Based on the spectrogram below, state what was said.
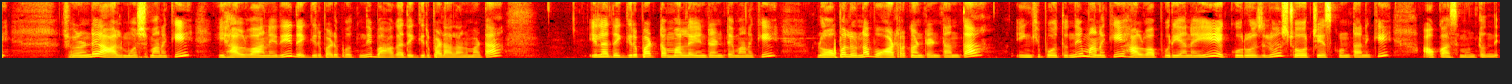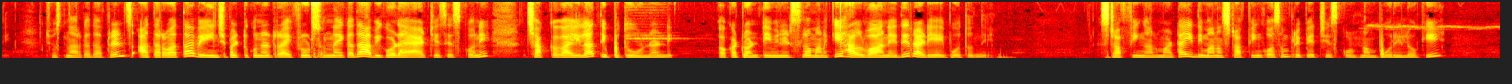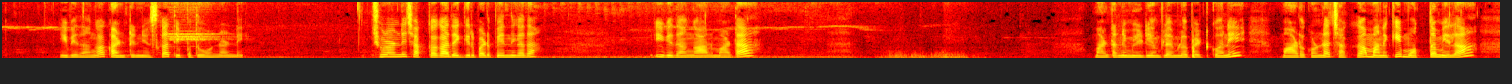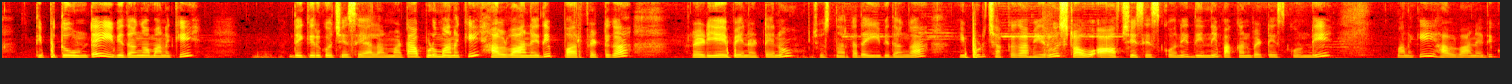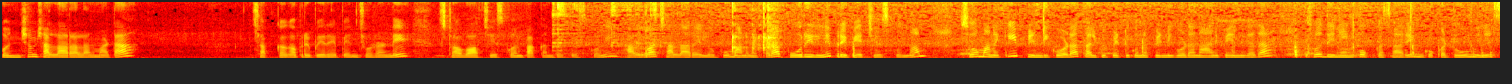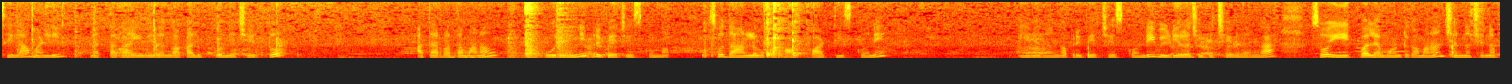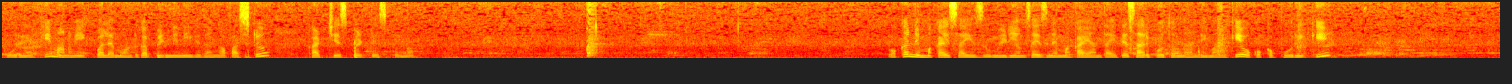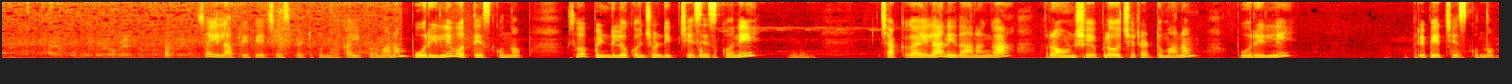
చూడండి ఆల్మోస్ట్ మనకి ఈ హల్వా అనేది దగ్గర పడిపోతుంది బాగా దగ్గర పడాలన్నమాట. ఇలా దగ్గర పట్టడం వల్ల ఏంటంటే మనకి లోపల ఉన్న వాటర్ కంటెంట్ అంతా ఇంకిపోతుంది. మనకి హల్వా పూరి అనేవి ఎక్కువ రోజులు స్టోర్ చేసుకుంటానికి అవకాశం ఉంటుంది. చూస్తున్నారు కదా ఫ్రెండ్స్ ఆ తర్వాత వేయించి పెట్టుకున్న డ్రై ఫ్రూట్స్ ఉన్నాయి కదా అవి కూడా యాడ్ చేసేసుకొని చక్కగా ఇలా తిప్పుతూ ఉండండి. ఒక ట్వంటీ మినిట్స్లో మనకి హల్వా అనేది రెడీ అయిపోతుంది. స్టఫింగ్ అనమాట ఇది మనం స్టఫింగ్ కోసం ప్రిపేర్ చేసుకుంటున్నాం పూరీలోకి. ఈ విధంగా కంటిన్యూస్గా తిప్పుతూ ఉండండి. చూడండి చక్కగా దగ్గర పడిపోయింది కదా. ఈ విధంగా అనమాట మంటని మీడియం ఫ్లేమ్లో పెట్టుకొని మాడకుండా చక్కగా మనకి మొత్తం ఇలా తిప్పుతూ ఉంటే ఈ విధంగా మనకి దగ్గరికి వచ్చేసేయాలన్నమాట. అప్పుడు మనకి హల్వా అనేది పర్ఫెక్ట్గా రెడీ అయిపోయినట్టేను. చూస్తున్నారు కదా ఈ విధంగా. ఇప్పుడు చక్కగా మీరు స్టవ్ ఆఫ్ చేసేసుకొని దీన్ని పక్కన పెట్టేసుకోండి. మనకి హల్వా అనేది కొంచెం చల్లారాలన్నమాట. చక్కగా ప్రిపేర్ అయిపోయింది చూడండి. స్టవ్ ఆఫ్ చేసుకొని పక్కన పెట్టేసుకొని హల్వా చల్లారేలోపు మనం ఇక్కడ పూరీల్ని ప్రిపేర్ చేసుకుందాం. సో మనకి పిండి కూడా కలిపి పెట్టుకున్న పిండి కూడా నానిపోయింది కదా. సో దీన్ని ఇంకొకసారి ఇంకొక టూ మినిట్స్ ఇలా మళ్ళీ మెత్తగా ఈ విధంగా కలుపుకొని చేత్తో ఆ తర్వాత మనం పూరీల్ని ప్రిపేర్ చేసుకుందాం. సో దానిలో ఒక హాఫ్ పార్ట్ తీసుకొని ఈ విధంగా ప్రిపేర్ చేసుకోండి. వీడియోలో చూపించే విధంగా. సో ఈక్వల్ అమౌంట్గా మనం చిన్న చిన్న పూరీలకి మనం ఈక్వల్ అమౌంట్గా పిండిని ఈ విధంగా ఫస్ట్ కట్ చేసి పెట్టేసుకుందాం. ఒక నిమ్మకాయ సైజు మీడియం సైజు నిమ్మకాయ అంత అయితే సరిపోతుందండి మనకి ఒక్కొక్క పూరికి. సో ఇలా ప్రిపేర్ చేసి పెట్టుకున్నాక ఇప్పుడు మనం పూరీల్ని ఒత్తేసుకుందాం. సో పిండిలో కొంచెం డిప్ చేసేసుకొని చక్కగా ఇలా నిదానంగా రౌండ్ షేప్లో వచ్చేటట్టు మనం పూరీల్ని ప్రిపేర్ చేసుకుందాం.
